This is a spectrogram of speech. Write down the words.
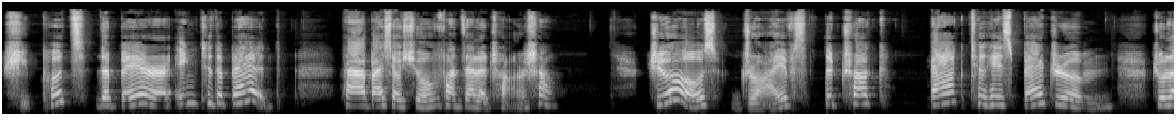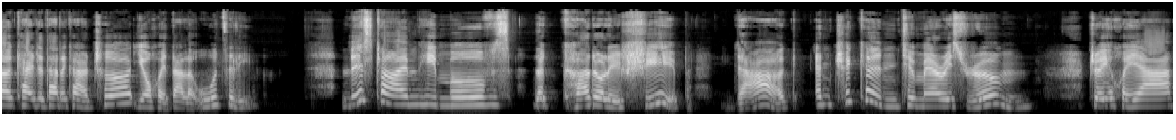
She puts the bear into the bed. 她把小熊放在了床上。Jules drives the truck back to his bedroom. 朱乐开着他的卡车又回到了屋子里。this time he moves the cuddly sheep, dog, and chicken to Mary's room. 这一回呀，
